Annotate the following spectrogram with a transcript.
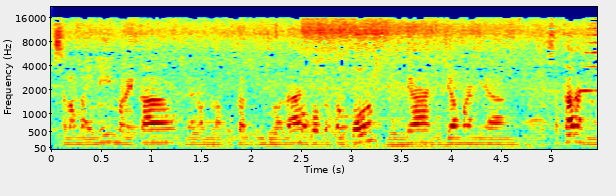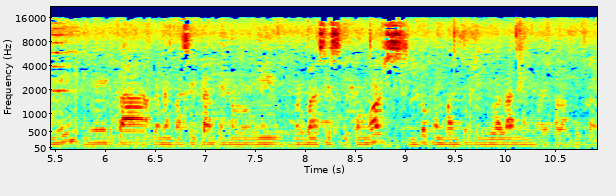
Selama ini mereka dalam melakukan penjualan toko ke toko, sehingga di zaman yang sekarang ini, ini kita implementasikan teknologi berbasis e-commerce untuk membantu penjualan yang mereka lakukan.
